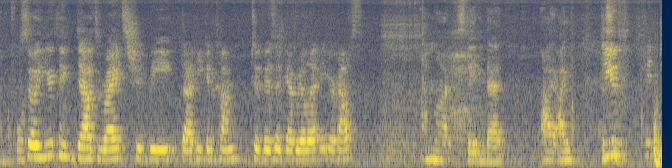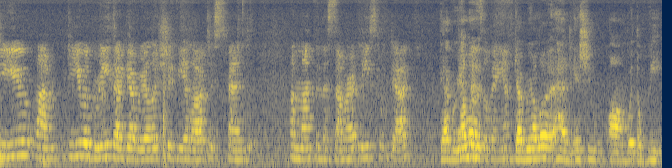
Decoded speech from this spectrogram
And before. So you think dad's rights should be that he can come to visit Gabriella at your house? I'm not stating that, I, I, Do you, do you, um, do you agree that Gabriella should be allowed to spend a month in the summer at least with dad in Gabriella. Pennsylvania? Gabriella had an issue, um, with a week,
